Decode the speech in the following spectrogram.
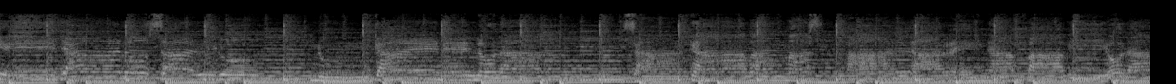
porque ya no salgo nunca en el ola. Sacaban más a la reina Fabiola.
